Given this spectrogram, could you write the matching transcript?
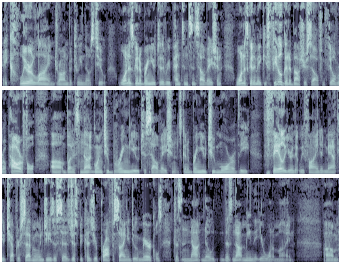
a clear line drawn between those two. One is going to bring you to the repentance and salvation. One is going to make you feel good about yourself and feel real powerful, uh, but it's not going to bring you to salvation. It's going to bring you to more of the failure that we find in Matthew chapter seven when Jesus says, "Just because you're prophesying and doing miracles does not know does not mean that you're one of mine." Um,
